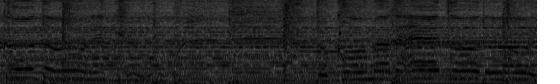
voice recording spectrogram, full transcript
ことなくどこまで届いて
